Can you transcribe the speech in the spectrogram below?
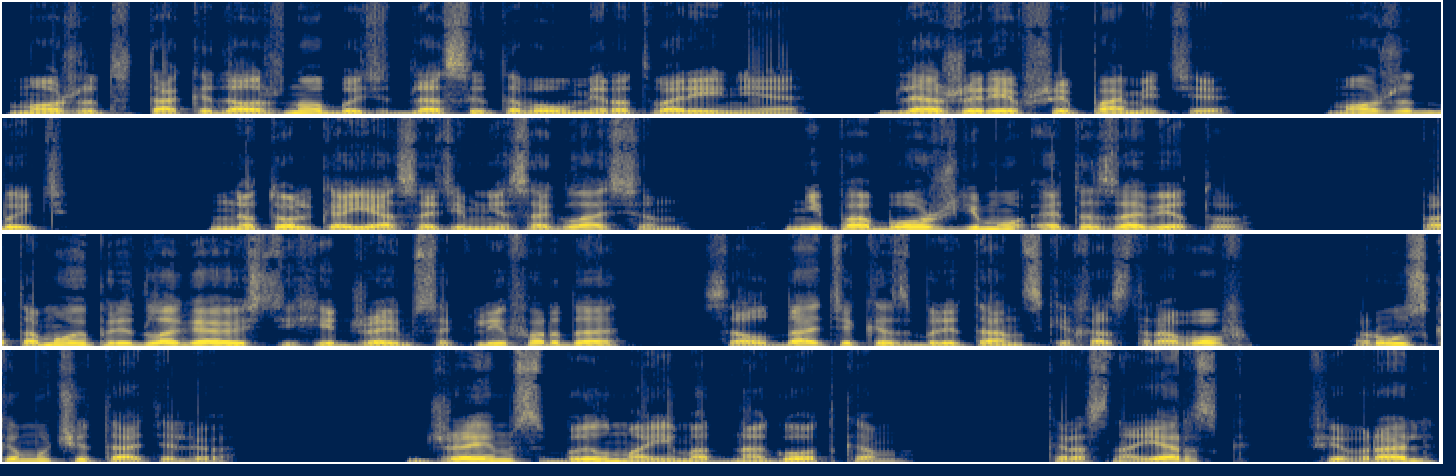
Может, так и должно быть для сытого умиротворения, для ожиревшей памяти. Может быть. Но только я с этим не согласен. Не по-божьему это завету. Потому и предлагаю стихи Джеймса Клиффорда «Солдатика с Британских островов» русскому читателю. Джеймс был моим одногодком. Красноярск, февраль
